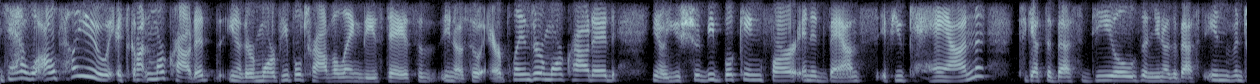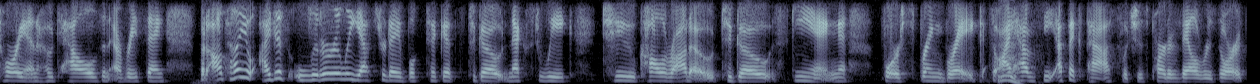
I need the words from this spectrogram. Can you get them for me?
Yeah, well, I'll tell you, it's gotten more crowded. You know, there are more people traveling these days. So, you know, so airplanes are more crowded. You know, you should be booking far in advance if you can to get the best deals and, you know, the best inventory and hotels and everything. But I'll tell you, I just literally yesterday booked tickets to go next week to Colorado to go skiing for spring break. So I hmm. have the Epic Pass, which is part of Vail Resorts.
